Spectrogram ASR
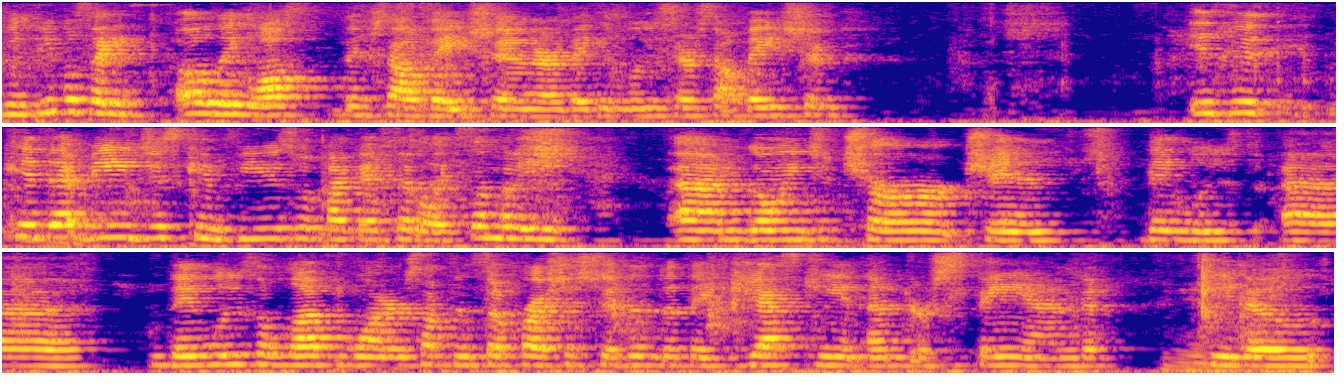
when people say, "Oh, they lost their salvation," or they could lose their salvation, is it could that be just confused with, like I said, like somebody um, going to church and they lose uh, they lose a loved one or something so precious to them that they just can't understand, you know,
